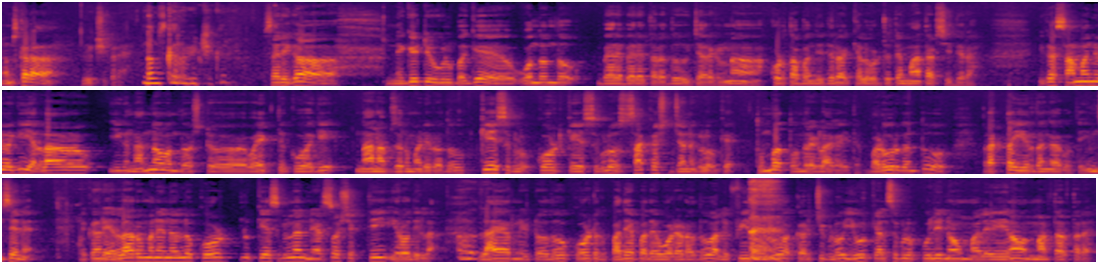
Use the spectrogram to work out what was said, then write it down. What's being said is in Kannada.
ನಮಸ್ಕಾರ ವೀಕ್ಷಕರೇ. ನಮಸ್ಕಾರ ವೀಕ್ಷಕರೇ. ಸರ್ ಈಗ ನೆಗೆಟಿವ್ಗಳ ಬಗ್ಗೆ ಒಂದೊಂದು ಬೇರೆ ಬೇರೆ ಥರದ್ದು ವಿಚಾರಗಳನ್ನ ಕೊಡ್ತಾ ಬಂದಿದ್ದೀರಾ? ಕೆಲವ್ರ ಜೊತೆ ಮಾತಾಡ್ಸಿದ್ದೀರಾ? ಈಗ ಸಾಮಾನ್ಯವಾಗಿ ಎಲ್ಲರೂ ಈಗ ನನ್ನ ಒಂದಷ್ಟು ವೈಯಕ್ತಿಕವಾಗಿ ನಾನು ಅಬ್ಸರ್ವ್ ಮಾಡಿರೋದು ಕೇಸ್ಗಳು, ಕೋರ್ಟ್ ಕೇಸ್ಗಳು ಸಾಕಷ್ಟು ಜನಗಳಿಗೆ ತುಂಬ ತೊಂದರೆಗಳಾಗೈತೆ. ಬಡವ್ರಿಗಂತೂ ರಕ್ತ ಹೀರ್ದಂಗೆ ಆಗುತ್ತೆ ಹಿಂಸೆನೇ. ಯಾಕಂದರೆ ಎಲ್ಲರ ಮನೆಯಲ್ಲೂ ಕೋರ್ಟ್ ಕೇಸ್ಗಳನ್ನ ನಡೆಸೋ ಶಕ್ತಿ ಇರೋದಿಲ್ಲ. ಲಾಯರ್ನ ಇಟ್ಟೋದು, ಕೋರ್ಟ್ಗೆ ಪದೇ ಪದೇ ಓಡಾಡೋದು, ಅಲ್ಲಿ ಫೀಸ್ಗಳು, ಆ ಖರ್ಚುಗಳು, ಇವ್ರ ಕೆಲಸಗಳು ಕೂಲಿ ನೋವು ಮಲೆ ಏನೋ ಒಂದು ಮಾಡ್ತಾ ಇರ್ತಾರೆ.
